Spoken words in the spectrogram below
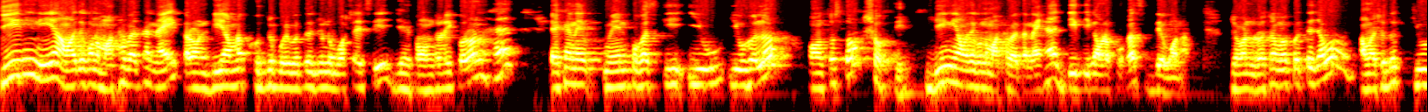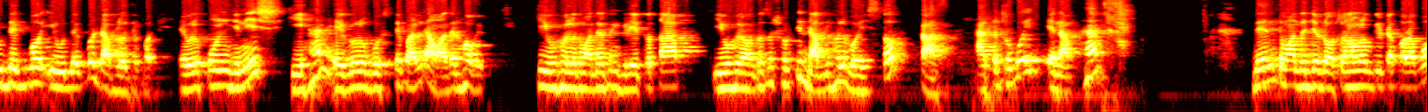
ডি নিয়ে আমাদের কোনো মাথা ব্যথা নাই, কারণ ডি আমরা ক্ষুদ্র পরিবর্তনের জন্য বসাইছি, যেহেতু অন্তরীকরণ হ্যাঁ? এখানে মেন ফোকাস কি? ইউ ইউ হলো অন্তস্থ শক্তি। ডি নিয়ে আমাদের কোনো মাথা ব্যথা নাই হ্যাঁ? ডি দিকে আমরা ফোকাস দেবো না। যখন রচনা করতে যাব, আমরা শুধু কিউ দেখব ইউ দেখব ডাব্লিউ দেখব। এগুলো কোন জিনিস? কি হ্যাঁ? এগুলো বুঝতে পারলে আমাদের হবে। কিউ হলো তোমাদের গৃহীত তাপ ইউ হলো অন্তত শক্তি ডাব্লিউ হলো বহিস্থ কাজ। এতটুকুই এনাফ হ্যাঁ? দেন তোমাদের যে রচনামূলক দুইটা করাবো,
